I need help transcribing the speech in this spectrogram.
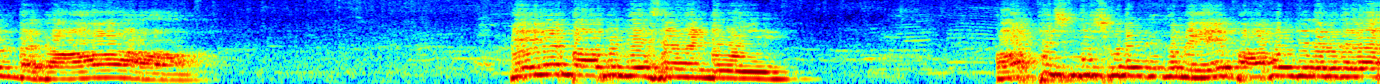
ఉండగా. మేమేం పాపం చేశామండి బాప్తిసం తీసుకున్నాక మేము పాపం చేయలేదు కదా.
